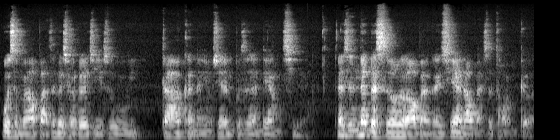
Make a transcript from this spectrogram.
为什么要把这个球队结束，大家可能有些人不是很谅解，但是那个时候的老板跟现在老板是同一个。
